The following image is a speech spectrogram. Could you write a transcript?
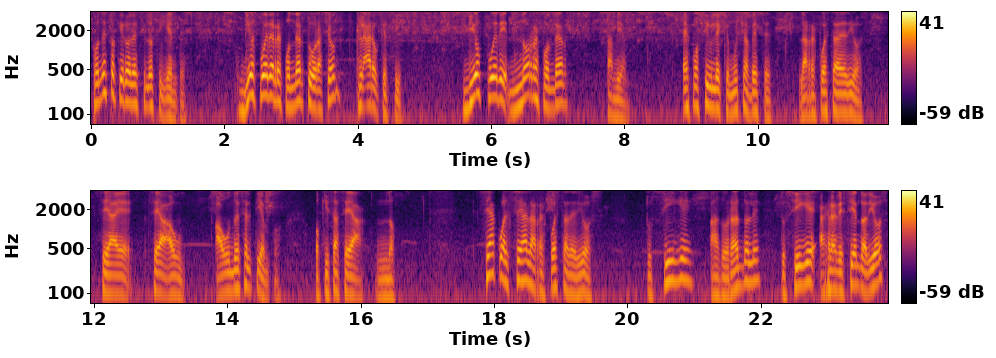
Con esto quiero decir lo siguiente. ¿Dios puede responder tu oración? Claro que sí. Dios puede no responder también. Es posible que muchas veces la respuesta de Dios sea, eh, sea aún, aún no es el tiempo, o quizás sea no. Sea cual sea la respuesta de Dios, tú sigue adorándole, tú sigue agradeciendo a Dios,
